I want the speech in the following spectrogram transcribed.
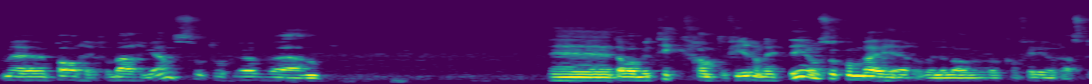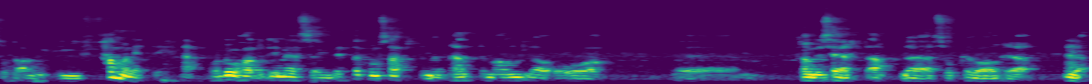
med her fra Bergen som tok over eh, Det var butikk fram til 94, og så kom de her og ville lage kafé og restaurant i 95. Ja. Og da hadde de med seg dette konseptet med brente mandler og eh, kandisert eple, sukkervarer. Ja.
